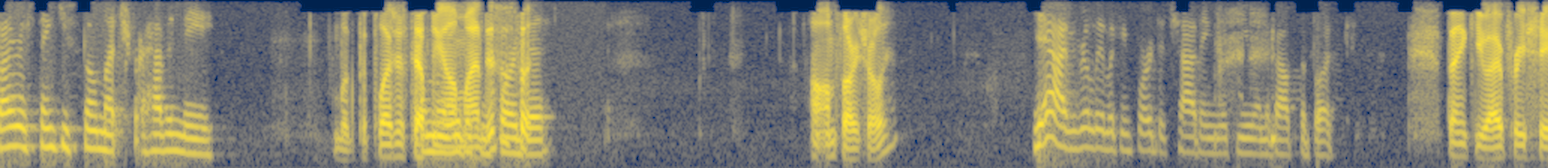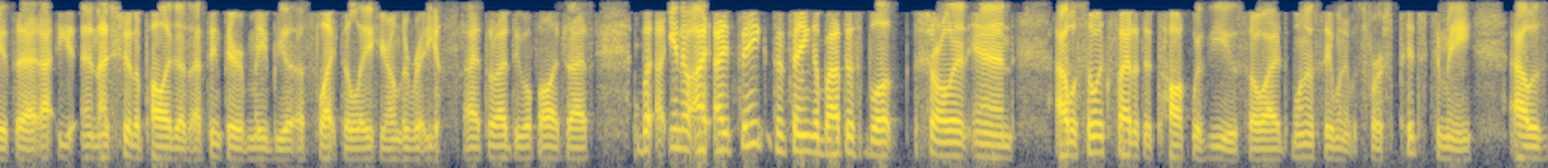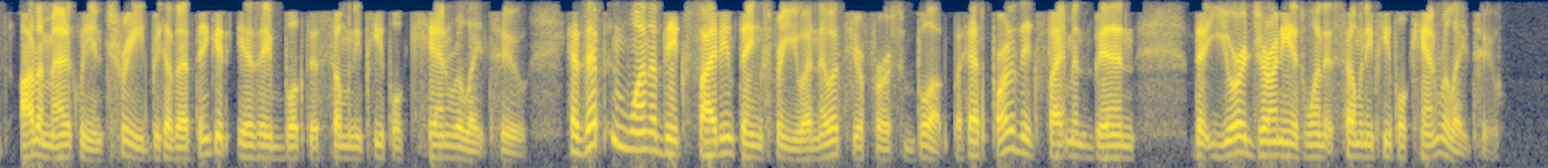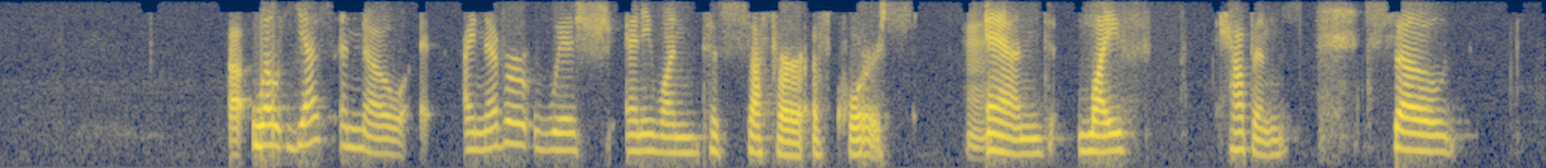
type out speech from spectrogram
Cyrus, thank you so much for having me. Look, the pleasure stepping really on mine. This is. To... Oh, I'm sorry, Charlie. Yeah, I'm really looking forward to chatting with you and about the book. Thank you. I appreciate that. I, and I should apologize. I think there may be a, slight delay here on the radio side, so I do apologize. But you know, I, I think the thing about this book, Charlotte, and I was so excited to talk with you. So I want to say when it was first pitched to me, I was automatically intrigued because I think it is a book that so many people can relate to. Has that been one of the exciting things for you? I know it's your first book, but has part of the excitement been that your journey is one that so many people can relate to? Uh, well, yes and no. I never wish anyone to suffer, of course, hmm. and life happens. So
